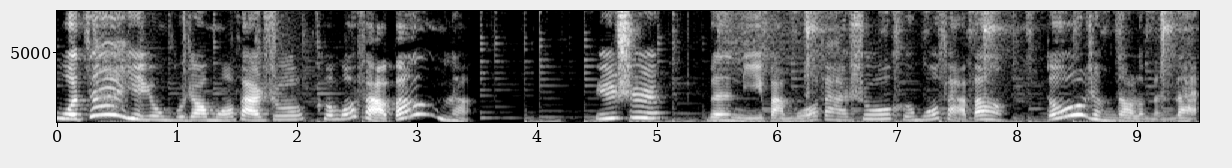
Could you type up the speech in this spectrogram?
我再也用不着魔法书和魔法棒了。”于是，温妮把魔法书和魔法棒都扔到了门外。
